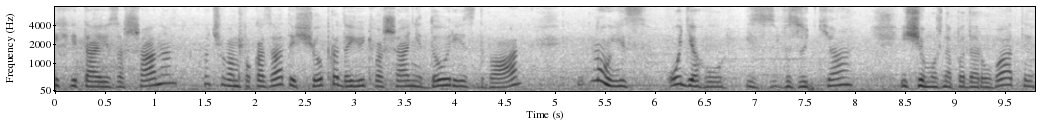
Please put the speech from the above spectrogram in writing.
Всіх вітаю з Ашана. Хочу вам показати, що продають в Ашані до Різдва. Ну, із одягу, із взуття, і що можна подарувати.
